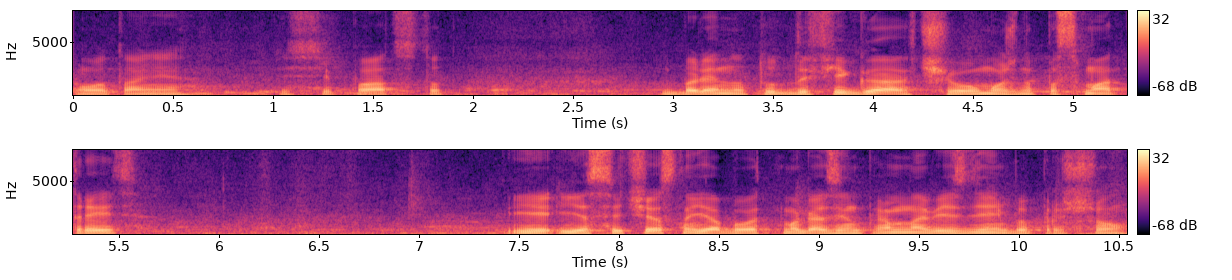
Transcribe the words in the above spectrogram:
Вот они. Диссипац тут. Блин, ну тут дофига чего можно посмотреть. И если честно, я бы в этот магазин прям на весь день бы пришел.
